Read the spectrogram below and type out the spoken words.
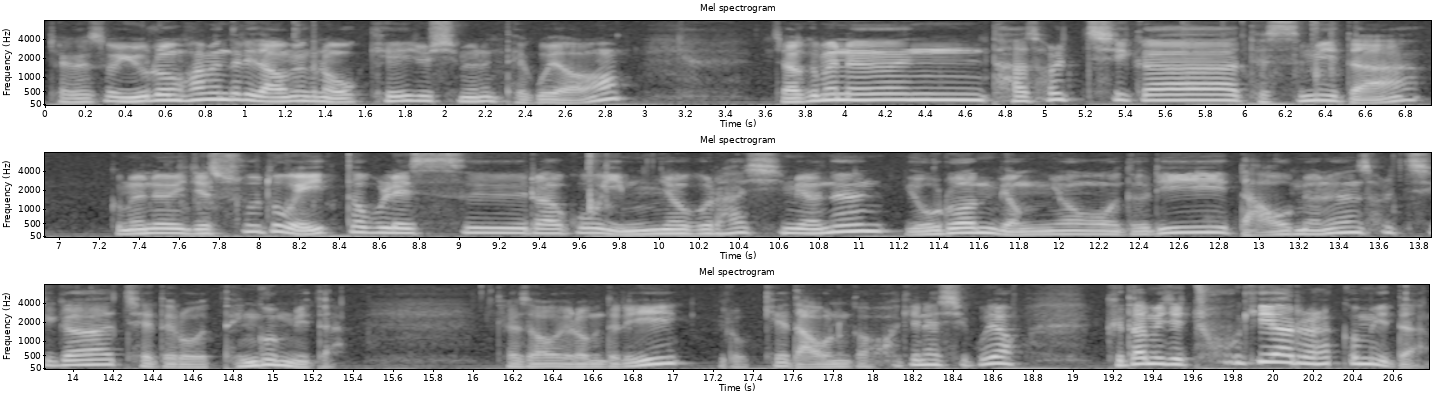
자 그래서 이런 화면들이 나오면 그냥 오케이 해주시면 되고요. 자 그러면은 다 설치가 됐습니다. 그러면은 이제 sudo aws라고 입력을 하시면은 이런 명령어들이 나오면은 설치가 제대로 된 겁니다 그래서 여러분들이 이렇게 나오는가 확인하시고요. 그 다음에 이제 초기화를 할 겁니다.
